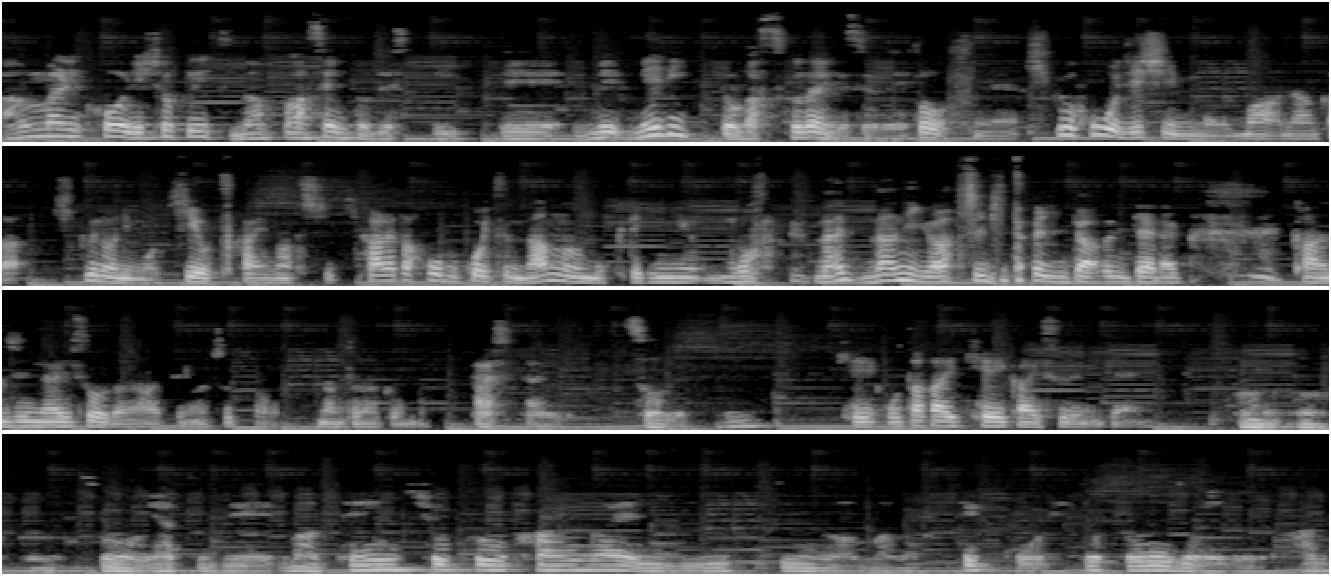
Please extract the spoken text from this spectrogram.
あんまりこう離職率何パーセントですって言って、メメリットが少ないですよね。そうですね。聞く方自身も、まあなんか、聞くのにも気を使いますし、聞かれた方もこいつ何の目的に、もう、な何が知りたいんだ、みたいな感じになりそうだなっていうのはちょっと、なんとなく思う。確かに。そうですね。けお互い警戒するみたいな。うんうんうん。そう、やつで、まあ転職を考える理由っていうのは、まあ結構人それぞれにある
